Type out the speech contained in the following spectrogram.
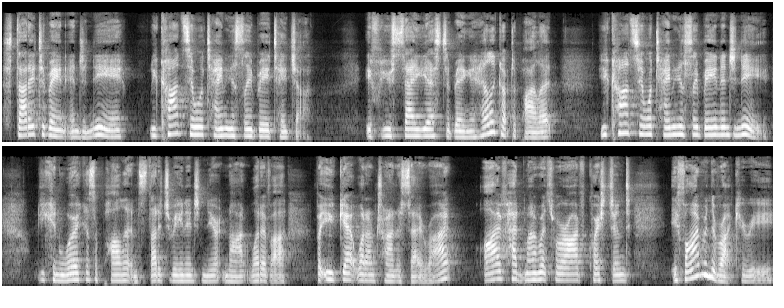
study to be an engineer, you can't simultaneously be a teacher. If you say yes to being a helicopter pilot, you can't simultaneously be an engineer. You can work as a pilot and study to be an engineer at night, whatever, but you get what I'm trying to say, right? I've had moments where I've questioned if I'm in the right career,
